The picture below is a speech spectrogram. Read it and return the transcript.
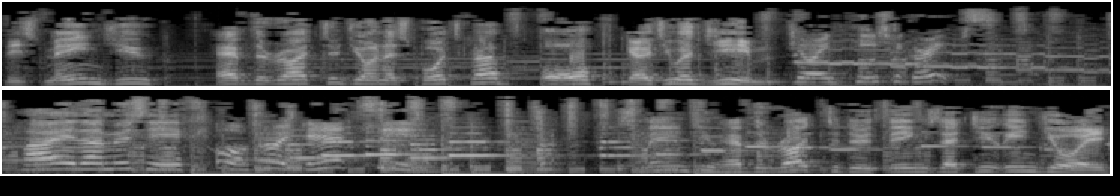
This means you have the right to join a sports club or go to a gym. Join theatre groups. Play the music. Oh, or go dancing. This means you have the right to do things that you enjoy.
